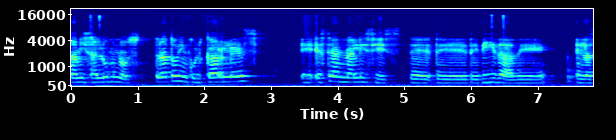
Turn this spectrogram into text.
A mis alumnos trato de inculcarles eh, este análisis de, de vida, de, en las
